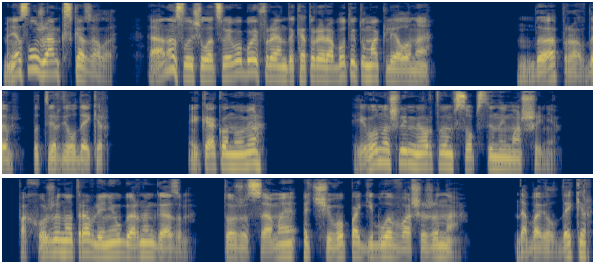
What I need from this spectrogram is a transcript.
Мне служанка сказала. Она слышала от своего бойфренда, который работает у Маклеллана». «Да, правда», — подтвердил Деккер. «И как он умер?» Его нашли мертвым в собственной машине. Похоже на отравление угарным газом. То же самое, от чего погибла ваша жена», — добавил Деккер,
